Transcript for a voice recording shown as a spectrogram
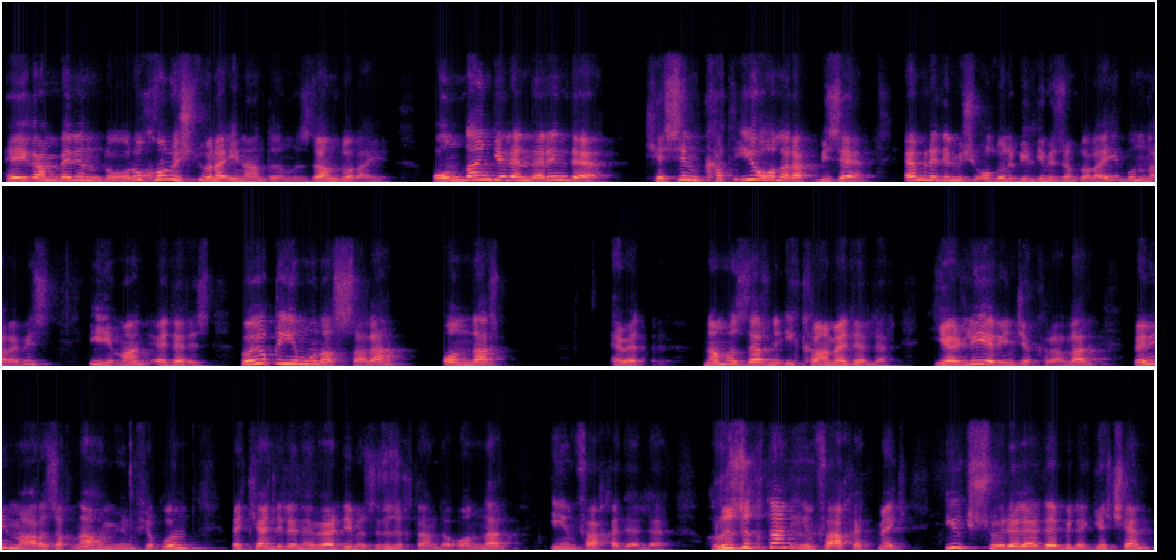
peygamberin doğru konuştuğuna inandığımızdan dolayı, ondan gelenlerin de kesin kat'i olarak bize emredilmiş olduğunu bildiğimizden dolayı bunlara biz iman ederiz. Ve yuqimunas sala onlar evet namazlarını ikame ederler. Yerli yerince kırarlar ve mimma razaknahum yunfikun ve kendilerine verdiğimiz rızıktan da onlar infak ederler. Rızıktan infak etmek ilk surelerde bile geçen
